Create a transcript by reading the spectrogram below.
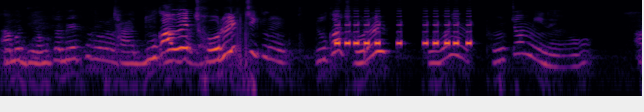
나머지 0.1%를. 자, 누가 왜 저를 찍은 누가 저를 이번엔 동점이네요. 아,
